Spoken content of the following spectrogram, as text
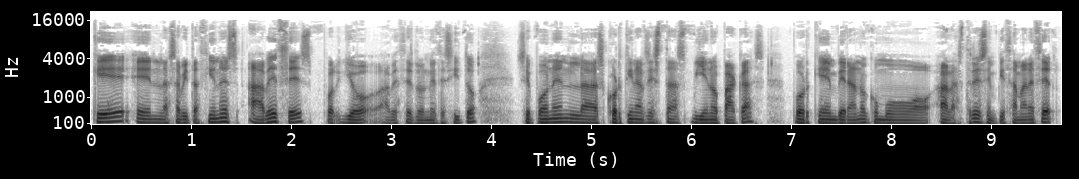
que en las habitaciones a veces, yo a veces lo necesito, se ponen las cortinas estas bien opacas, porque en verano como a las 3 empieza a amanecer,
